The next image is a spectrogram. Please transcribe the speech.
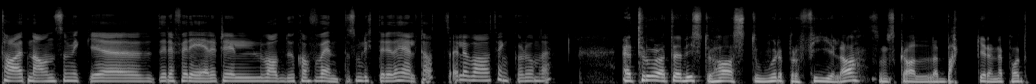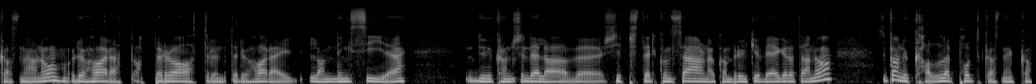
ta et navn som ikke refererer til hva du kan forvente som lytter i det hele tatt, eller hva tenker du om det? Jeg tror at hvis du har store profiler som skal backe denne podkasten her nå, og du har et apparat rundt det, du har ei landingsside, du er kanskje en del av uh, Schibsted-konsernet og kan bruke vg.no, så kan du kalle podkasten hva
